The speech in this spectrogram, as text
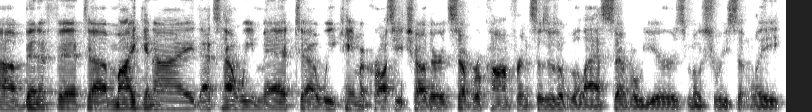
uh, benefit. Uh, Mike and I, that's how we met. Uh, we came across each other at several conferences over the last several years, most recently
